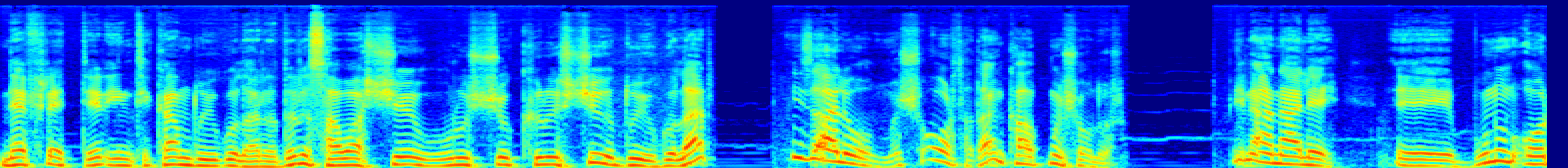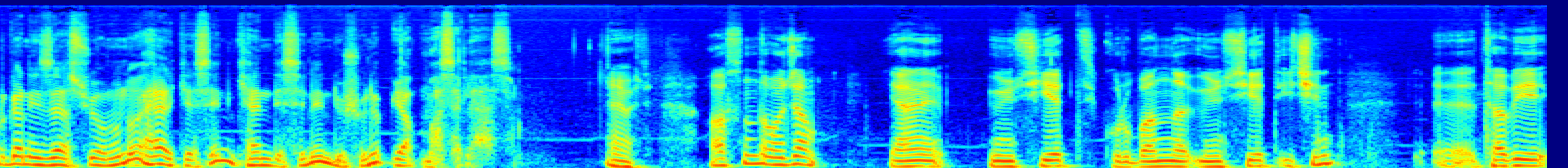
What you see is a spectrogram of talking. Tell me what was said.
nefrettir, intikam duygularıdır, savaşçı, vuruşçu, kırışçı duygular izale olmuş, ortadan kalkmış olur. Binaenaleyh e, bunun organizasyonunu herkesin kendisinin düşünüp yapması lazım. Evet. Aslında hocam yani ünsiyet, kurbanla ünsiyet için e, tabii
